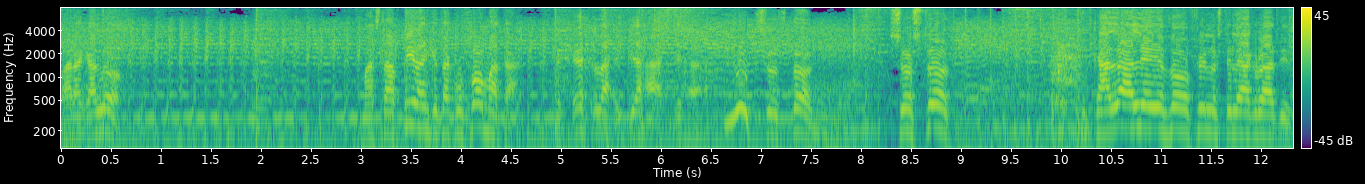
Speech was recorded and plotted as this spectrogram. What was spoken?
Παρακαλώ. Μας τα πήραν και τα κουφώματα. Έλα γεια γεια. Σωστός Σωστό. Καλά λέει εδώ ο φίλος τηλεακροατής.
